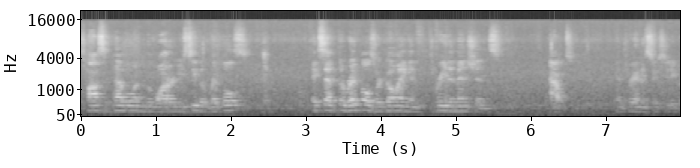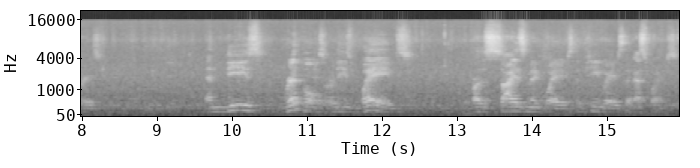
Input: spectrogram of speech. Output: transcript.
Toss a pebble into the water and you see the ripples. Except the ripples are going in three dimensions out in 360 degrees. And these ripples or these waves are the seismic waves, the P waves, the S waves.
